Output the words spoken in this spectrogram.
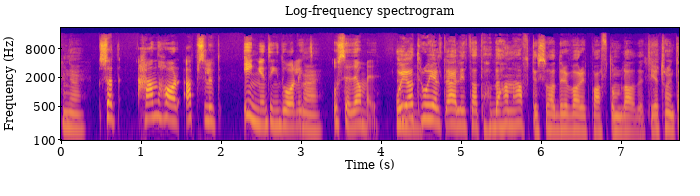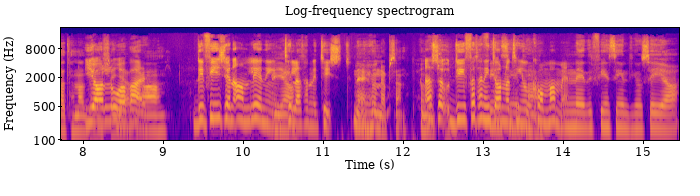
Nej. Så att han har absolut ingenting dåligt Nej. att säga om mig. Och jag tror helt ärligt att hade han haft det så hade det varit på Aftonbladet. Jag tror inte att han hade Jag lovar. jävla... Det finns ju en anledning Ja. till att han är tyst. Nej, 100 procent. Alltså, det är för att han inte har någonting att komma med. Nej, det finns ingenting att säga.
